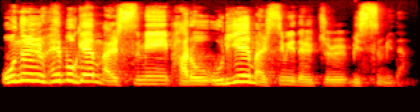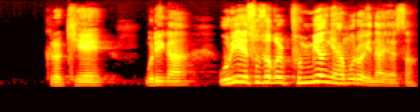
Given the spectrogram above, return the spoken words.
오늘 회복의 말씀이 바로 우리의 말씀이 될 줄 믿습니다. 그렇기에 우리가 우리의 소속을 분명히 함으로 인하여서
